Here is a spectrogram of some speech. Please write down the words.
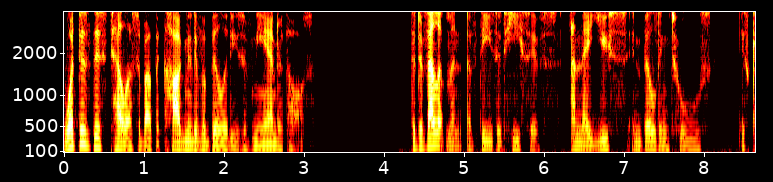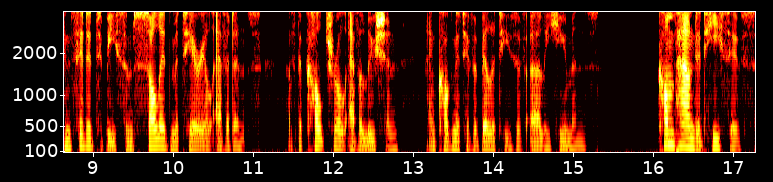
What does this tell us about the cognitive abilities of Neanderthals? The development of these adhesives and their use in building tools is considered to be some solid material evidence of the cultural evolution and cognitive abilities of early humans. Compound adhesives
